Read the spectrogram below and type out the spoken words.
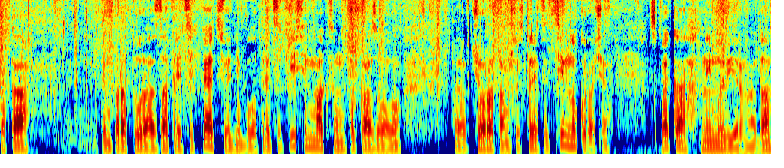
така температура за 35, сьогодні було 38 максимум показувало. Е, Вчора там щось 37, ну коротше, спека неймовірна. Да?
